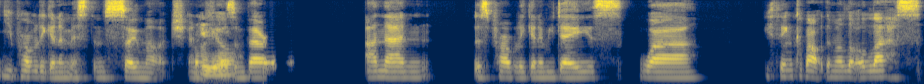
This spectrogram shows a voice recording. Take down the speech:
you're probably gonna miss them so much and Oh it feels yeah, unbearable. And then there's probably gonna be days where you think about them a little less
